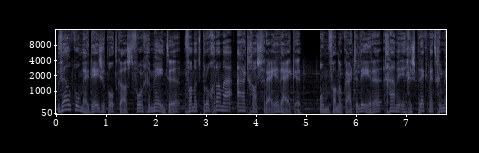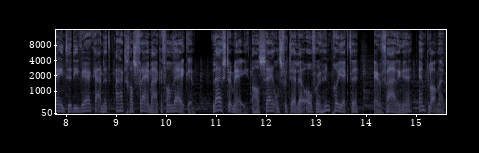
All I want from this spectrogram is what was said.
Welkom bij deze podcast voor gemeenten van het programma Aardgasvrije Wijken. Om van elkaar te leren gaan we in gesprek met gemeenten die werken aan het aardgasvrijmaken van wijken. Luister mee als zij ons vertellen over hun projecten, ervaringen en plannen.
